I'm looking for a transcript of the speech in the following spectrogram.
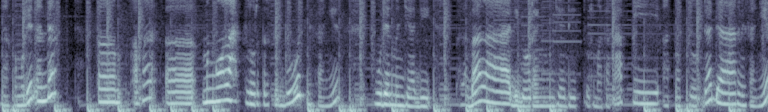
Nah kemudian anda um, apa uh, mengolah telur tersebut misalnya kemudian menjadi bala-bala digoreng menjadi telur mata sapi atau telur dadar misalnya.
